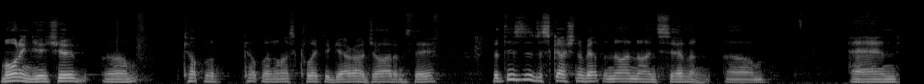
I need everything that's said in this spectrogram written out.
Morning YouTube. Um, couple of couple of nice collector garage items there, but this is a discussion about the 997 um, and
